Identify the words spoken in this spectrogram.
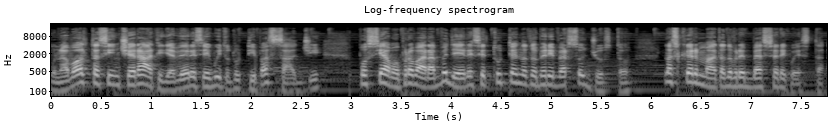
Una volta sincerati di aver eseguito tutti i passaggi, possiamo provare a vedere se tutto è andato per il verso giusto. La schermata dovrebbe essere questa.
